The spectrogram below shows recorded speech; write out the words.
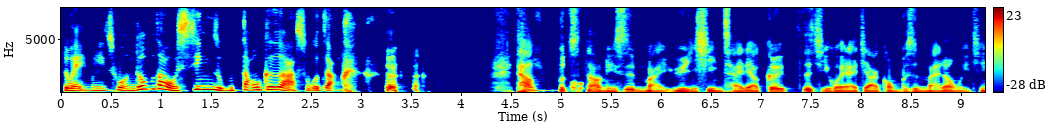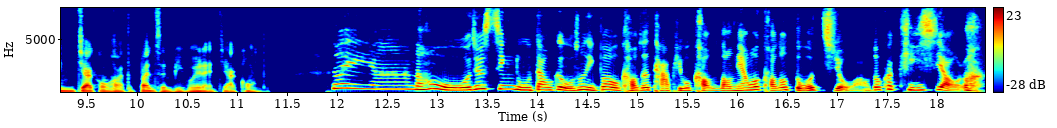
对，没错，你都不知道我心如刀割啊，所长。他不知道你是买原型材料，各自己回来加工，不是买那种已经加工好的半成品回来加工的。对呀、然后我我就心如刀割，我说你不知道我烤这塔皮，我烤老娘我烤到多久啊？我都快踢笑了。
